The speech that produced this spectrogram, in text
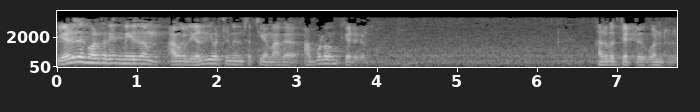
எழுதுகோள்களின் மீதும் அவர்கள் எழுதியவற்றின் மீதும் சத்தியமாக அவ்வளவும் கேடுகள். அறுபத்தி எட்டு ஒன்று.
